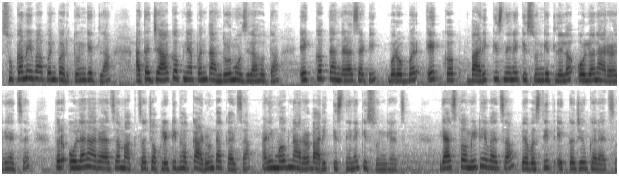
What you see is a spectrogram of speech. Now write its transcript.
सुकामेवा आपण परतून घेतला. आता ज्या कपने आपण तांदूळ मोजला होता एक कप तांदळासाठी बरोबर एक कप बारीक किसणीने किसून घेतलेलं ओलं नारळ घ्यायचं आहे तर ओल्या नारळाचा मागचा चॉकलेटी भाग काढून टाकायचा आणि मग नारळ बारीक किसणीने किसून घ्यायचं. गॅस कमी ठेवायचा व्यवस्थित एकजीव करायचं.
